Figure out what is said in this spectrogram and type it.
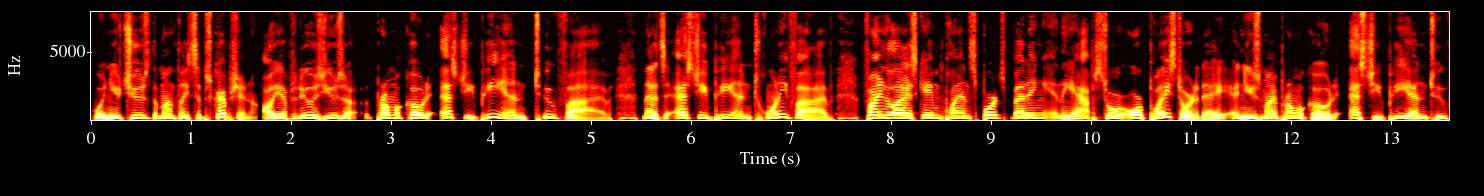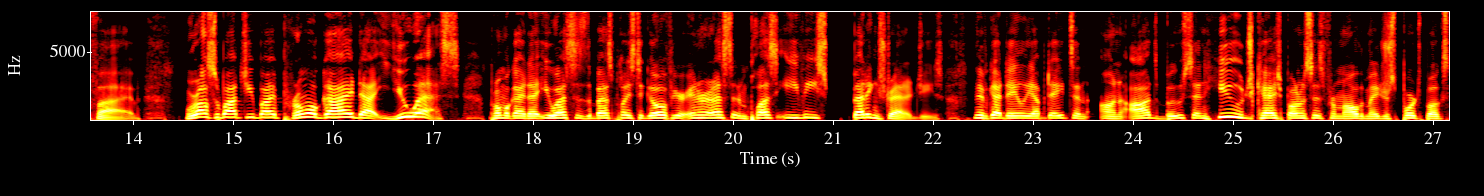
when you choose the monthly subscription. All you have to do is use a promo code SGPN25. That's SGPN25. Find Elias Game Plan Sports Betting in the App Store or Play Store today and use my promo code SGPN25. We're also brought to you by PromoGuy.us. PromoGuy.us is the best place to go if you're interested in plus EV betting strategies. They've got daily updates and on odds boosts and huge cash bonuses from all the major sports books.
